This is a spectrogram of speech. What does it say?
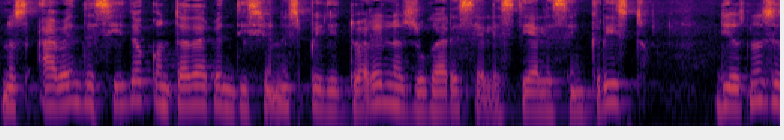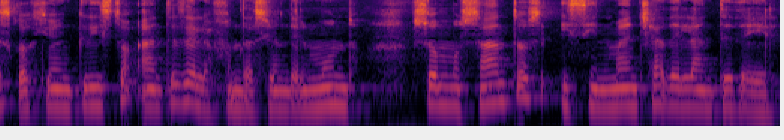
Nos ha bendecido con toda bendición espiritual en los lugares celestiales en Cristo. Dios nos escogió en Cristo antes de la fundación del mundo. Somos santos y sin mancha delante de Él.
